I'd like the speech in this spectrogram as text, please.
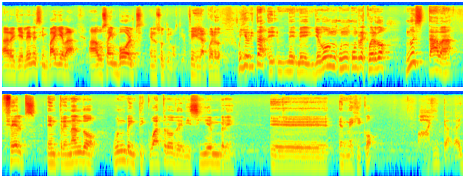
a Yelene Zimbayeva, a Usain Bolt en los últimos tiempos. Sí, de acuerdo. Oye, ahorita eh, me, me llegó un, un- un recuerdo. ¿No estaba Phelps entrenando un 24 de diciembre eh, en México? Ay, caray.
